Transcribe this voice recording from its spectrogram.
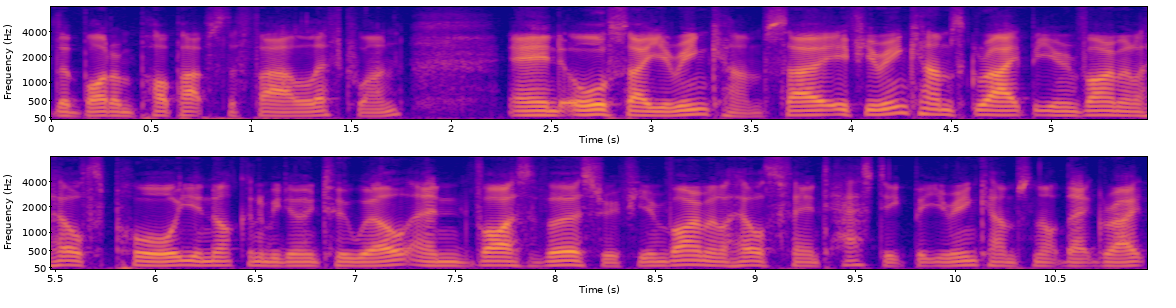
the bottom pop ups, the far left one and also your income. So if your income's great but your environmental health's poor, you're not going to be doing too well, and vice versa. If your environmental health's fantastic but your income's not that great,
